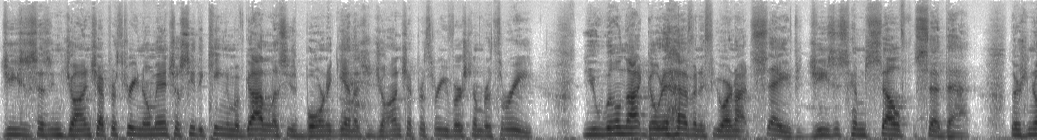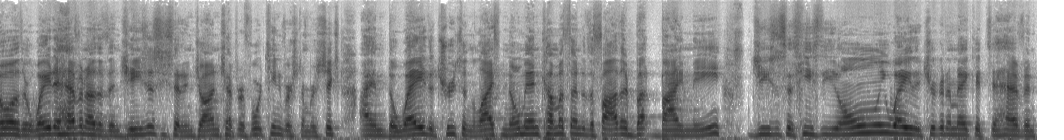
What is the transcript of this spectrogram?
Jesus says in John chapter 3, no man shall see the kingdom of God unless he's born again. That's John chapter 3, verse number 3. You will not go to heaven if you are not saved. Jesus himself said that. There's no other way to heaven other than Jesus. He said in John chapter 14, verse number 6, I am the way, the truth, and the life. No man cometh unto the Father but by me. Jesus says he's the only way that you're going to make it to heaven,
